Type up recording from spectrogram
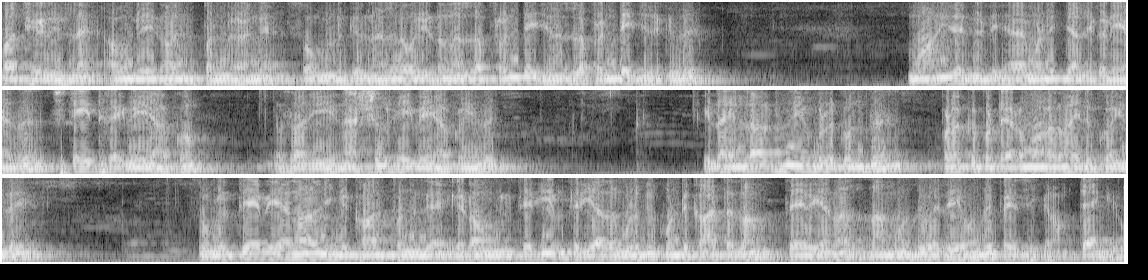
பார்ட்டிகள் இல்லை. அவங்களே தான் இது பண்ணுறாங்க. ஸோ உங்களுக்கு நல்ல ஒரு இடம் நல்ல ஃப்ரண்டேஜ் நல்ல ஃப்ரண்டேஜ் இருக்குது. மாநில நெடு நெடுஞ்சாலை கிடையாது. ஸ்டேட் ஹைவே ஆக்கும். சாரி நேஷ்னல் ஹைவே ஆக்கும் இது. இடம் எல்லாருக்குமே உங்களுக்கு வந்து பழக்கப்பட்ட இடமாக தான் இருக்கும் இது. ஸோ உங்களுக்கு தேவையானால் நீங்கள் கால் பண்ணுங்கள் இடம் உங்களுக்கு தெரியும். தெரியாதவங்களுக்கு கொண்டு காட்டலாம். தேவையானால் நாம் வந்து விலையை வந்து பேசிக்கலாம். தேங்க்யூ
